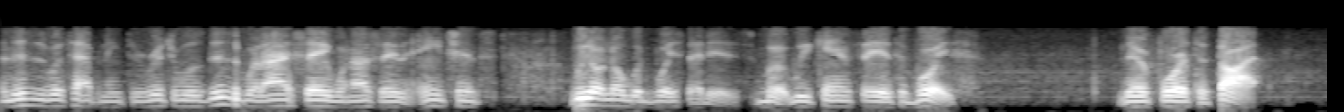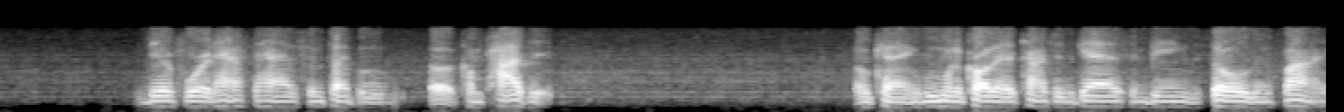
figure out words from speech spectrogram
and this is what's happening through rituals. This is what I say when I say the ancients. We don't know what voice that is, but we can say it's a voice. Therefore, it's a thought. Therefore, it has to have some type of uh, composite Okay, we want to call that conscious gas and being the soul and fine.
